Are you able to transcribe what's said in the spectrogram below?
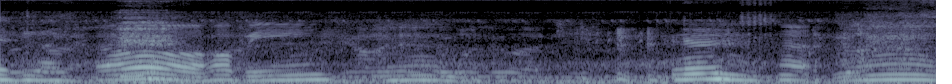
ည့်ပါ ဩဟုတ်ပြီอืมอืมอืม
